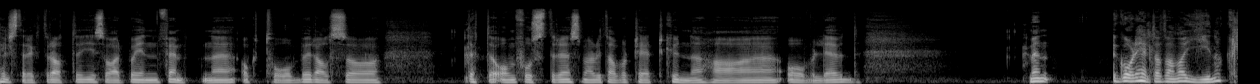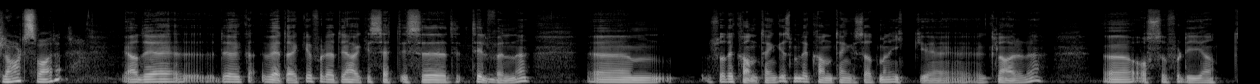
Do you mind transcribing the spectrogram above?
Helsedirektoratet gi svar på innen 15.10. Altså dette om fosteret som er blitt abortert, kunne ha overlevd. Men går det i hele tatt an å gi noe klart svar her? Ja, det, det vet jeg ikke, for jeg har ikke sett disse tilfellene. Um, så det kan tenkes, men det kan tenkes at man ikke klarer det. Også fordi at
